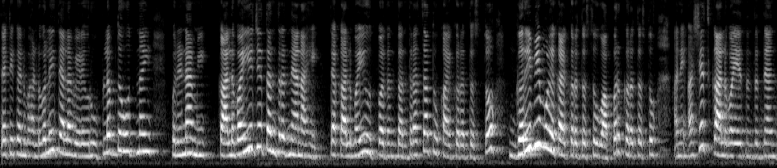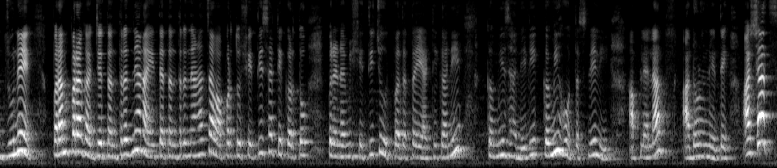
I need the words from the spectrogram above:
त्या ठिकाणी भांडवलही त्याला वेळेवर उपलब्ध होत नाही. परिणामी कालबाह्य जे तंत्रज्ञान आहे त्या कालबाह्य उत्पादन तंत्राचा तो काय करत असतो? गरिबीमुळे काय करत असतो? वापर करत असतो. आणि असेच कालबाह्य तंत्रज्ञान जुने परंपरागत जे तंत्रज्ञान आहे त्या तंत्रज्ञानाचा वापर तो शेतीसाठी करतो. परिणामी शेतीची उत्पादकता या ठिकाणी कमी झालेली कमी होत असलेली आपल्याला आढळून येते. अशाच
